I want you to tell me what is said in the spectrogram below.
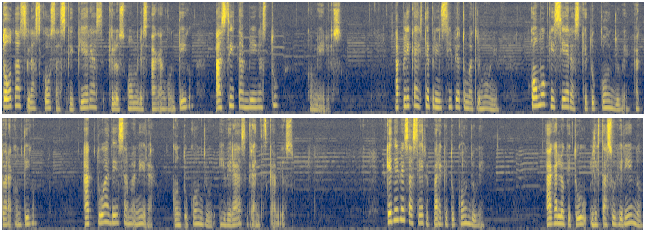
todas las cosas que quieras que los hombres hagan contigo, así también haz tú con ellos. Aplica este principio a tu matrimonio. ¿Cómo quisieras que tu cónyuge actuara contigo? Actúa de esa manera con tu cónyuge y verás grandes cambios. ¿Qué debes hacer para que tu cónyuge haga lo que tú le estás sugiriendo?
